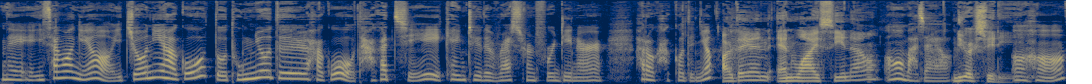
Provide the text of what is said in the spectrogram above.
네, 이 상황이요. 이 조니하고 또 동료들하고 다 같이 came to the restaurant for dinner 하러 갔거든요. Are they in NYC now? 어, 맞아요. New York City. 어허.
